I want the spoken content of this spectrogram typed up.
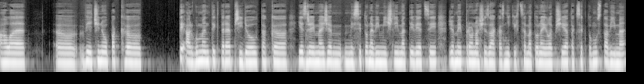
ale uh, většinou pak uh, ty argumenty, které přijdou, tak eh, je zřejmé, že my si to nevymýšlíme ty věci, že my pro naše zákazníky chceme to nejlepší a tak se k tomu stavíme.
